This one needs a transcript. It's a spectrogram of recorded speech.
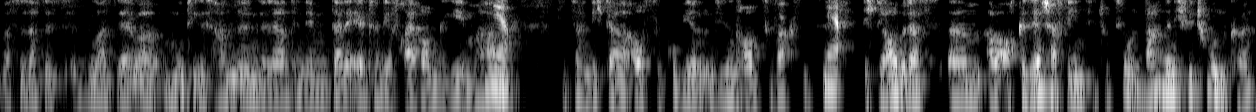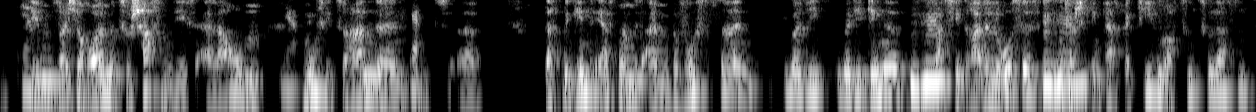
was du sagtest, du hast selber mutiges Handeln gelernt, indem deine Eltern dir Freiraum gegeben haben, Ja. sozusagen dich da auszuprobieren und diesen Raum zu wachsen. Ja. Ich glaube, dass ähm, aber auch gesellschaftliche Institutionen wahnsinnig viel tun können, Ja. eben solche Räume zu schaffen, die es erlauben, mutig zu handeln. Und äh, das beginnt erstmal mit einem Bewusstsein über die, über die Dinge, Mhm. was hier gerade los ist, Mhm. die unterschiedlichen Perspektiven auch zuzulassen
